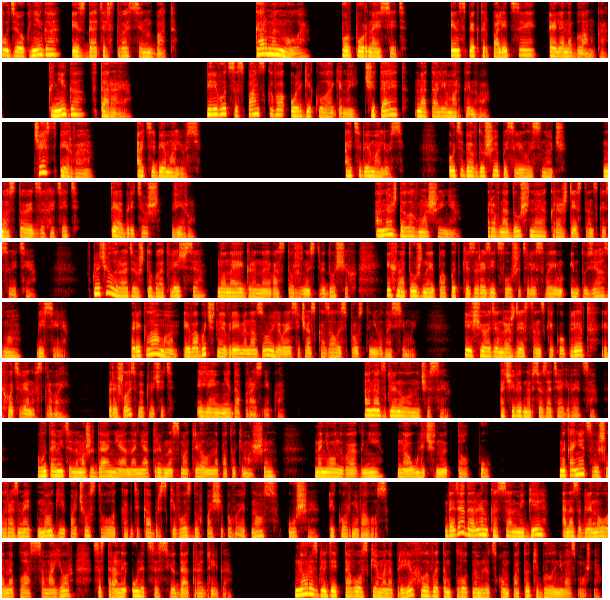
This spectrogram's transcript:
Аудиокнига издательства Синбад. Кармен Мола. Пурпурная сеть. Инспектор полиции Элена Бланка. Книга вторая. Перевод с испанского Ольги Кулагиной. Читает Наталья Мартынова. Часть первая. О тебе молюсь. О тебе молюсь. У тебя в душе поселилась ночь. Но стоит захотеть, ты обретешь веру. Она ждала в машине, равнодушная к рождественской суете. Включила радио, чтобы отвлечься, но наигранная восторженность ведущих, их натужные попытки заразить слушателей своим энтузиазмом бесили. Реклама, и в обычное время назойливая, сейчас казалась просто невыносимой. Еще один рождественский куплет, и хоть вены вскрывай. Пришлось выключить ей не до праздника. Она взглянула на часы. Очевидно, все затягивается. В утомительном ожидании она неотрывно смотрела на потоки машин, на неоновые огни, на уличную толпу. Наконец вышла размять ноги и почувствовала, как декабрьский воздух пощипывает нос, уши и корни волос. Дойдя до рынка Сан-Мигель, она заглянула на Пласса Майор со стороны улицы Сьюдат-Родриго. Но разглядеть того, с кем она приехала в этом плотном людском потоке, было невозможно.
